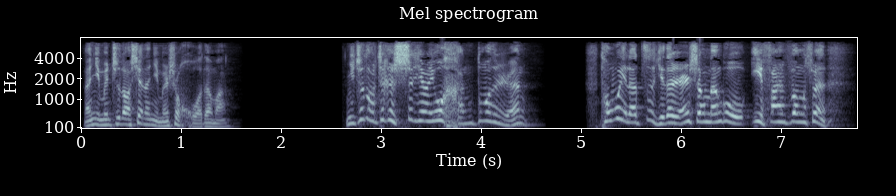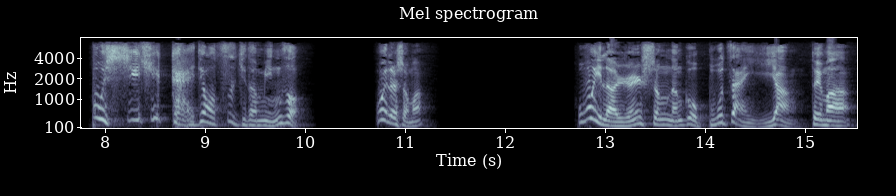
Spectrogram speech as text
那你们知道现在你们是活的吗？你知道这个世界上有很多的人，他为了自己的人生能够一帆风顺，不惜去改掉自己的名字，为了什么？为了人生能够不再一样，对吗？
